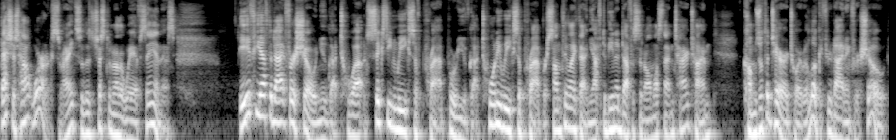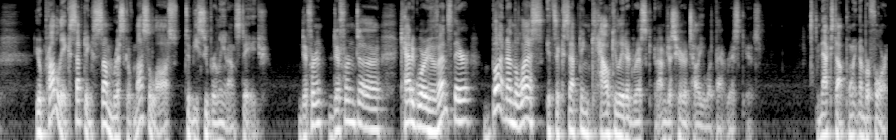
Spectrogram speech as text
That's just how it works, right? So that's just another way of saying this if you have to diet for a show and you've got 12, 16 weeks of prep or you've got 20 weeks of prep or something like that, and you have to be in a deficit almost that entire time, comes with the territory. But look, if you're dieting for a show, you're probably accepting some risk of muscle loss to be super lean on stage. Different, different uh, category of events there, but nonetheless, it's accepting calculated risk, and I'm just here to tell you what that risk is. Next up, point number four,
